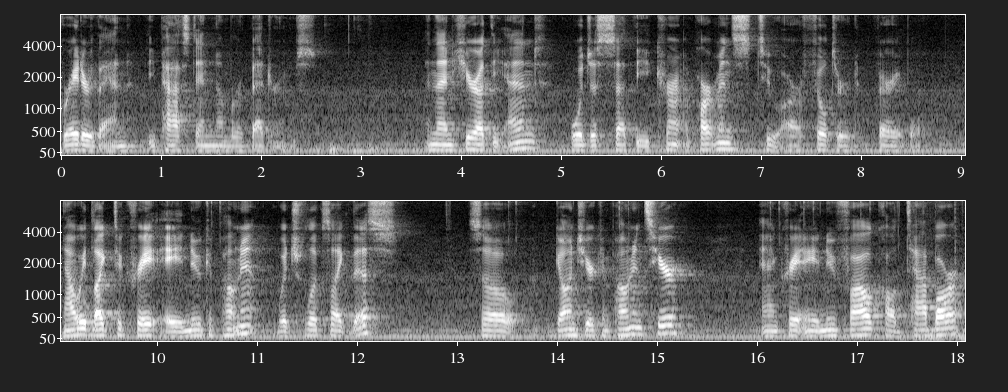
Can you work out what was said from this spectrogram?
greater than the passed in number of bedrooms. And then here at the end, we'll just set the current apartments to our filtered variable. Now we'd like to create a new component, which looks like this. So go into your components here and create a new file called tabbar.tsx.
